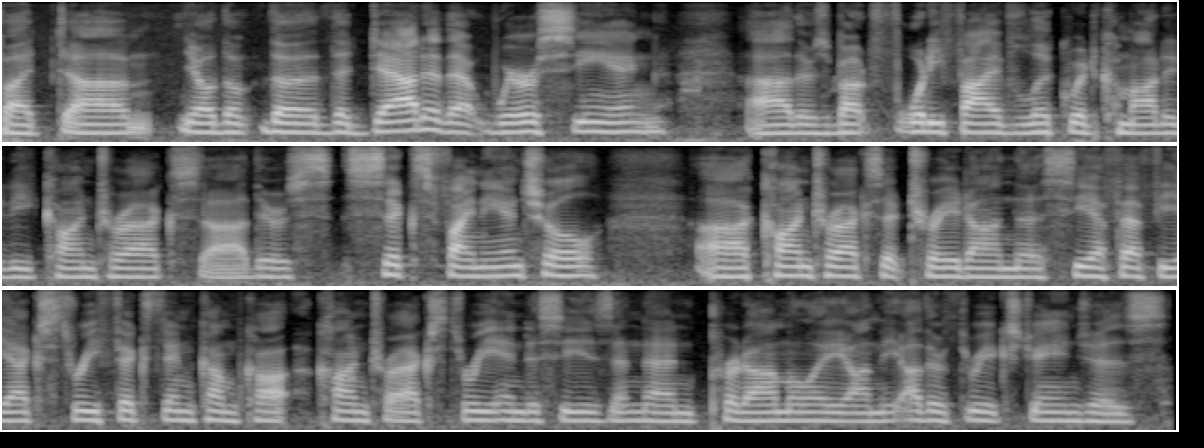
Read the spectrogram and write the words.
But um, you know, the, the the data that we're seeing, uh, there's about 45 liquid commodity contracts. Uh, there's six financial uh, contracts that trade on the CFFEX, three fixed income co- contracts, three indices, and then predominantly on the other three exchanges,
